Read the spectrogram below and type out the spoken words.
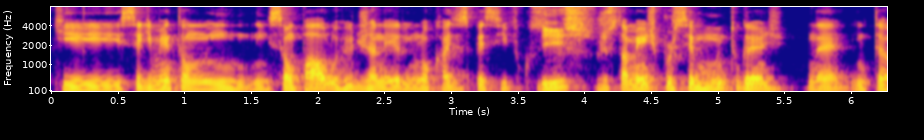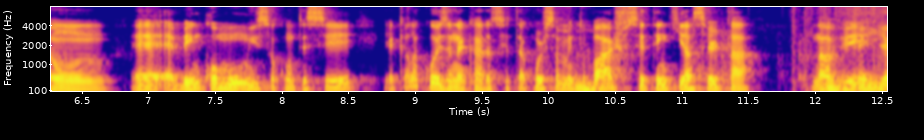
que segmentam em, em São Paulo, Rio de Janeiro, em locais específicos. Isso. Justamente por ser muito grande, né? Então, é, é bem comum isso acontecer. E aquela coisa, né, cara? Você tá com orçamento baixo, você tem que acertar na veia.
